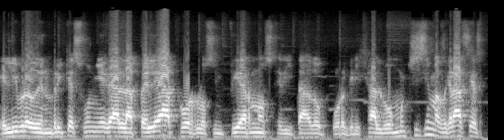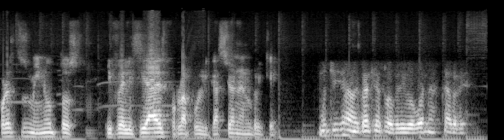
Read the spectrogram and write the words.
el libro de Enrique Zúñiga, La pelea por los infiernos, editado por Grijalvo. Muchísimas gracias por estos minutos y felicidades por la publicación, Enrique. Muchísimas gracias, Rodrigo. Buenas tardes.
